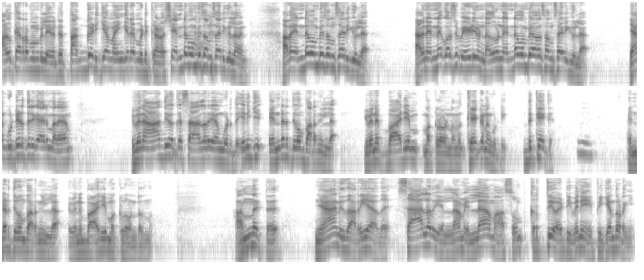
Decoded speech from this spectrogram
ആൾക്കാരുടെ മുമ്പിലേ മറ്റേ തഗ്ഗടിക്കാൻ ഭയങ്കര മിടുക്കാണ്. പക്ഷെ എന്റെ മുമ്പിൽ സംസാരിക്കില്ല അവൻ. അവൻ എന്റെ മുമ്പിൽ സംസാരിക്കില്ല അവൻ എന്നെ കുറച്ച് പേടിയുണ്ട്. അതുകൊണ്ട് എന്റെ മുമ്പിൽ അവൻ സംസാരിക്കില്ല ഞാൻ കുട്ടിയെടുത്തൊരു കാര്യം പറയാം. ഇവൻ ആദ്യമൊക്കെ സാലറി ഞാൻ കൊടുത്ത് എനിക്ക് എന്റെ അടുത്ത് ഇവൻ പറഞ്ഞില്ല. ഇവന് ഭാര്യയും മക്കളും ഉണ്ടെന്ന്. കേൾക്കണം കുട്ടി. ഇത് കേക്ക്. എന്റെ അടുത്ത് ഇവൻ പറഞ്ഞില്ല ഇവന് ഭാര്യ മക്കളും ഉണ്ടെന്ന്. എന്നിട്ട് ഞാനിത് അറിയാതെ സാലറി എല്ലാം എല്ലാ മാസവും കൃത്യമായിട്ട് ഇവനെ ഏൽപ്പിക്കാൻ തുടങ്ങി.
